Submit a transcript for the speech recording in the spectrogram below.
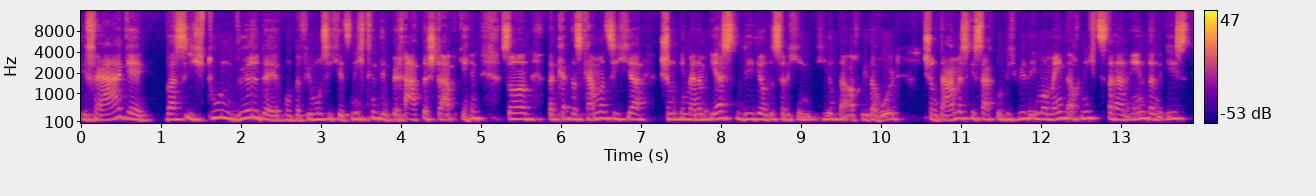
Die Frage, was ich tun würde, und dafür muss ich jetzt nicht in den Beraterstab gehen, sondern das kann man sich ja schon in meinem ersten Video, und das habe ich hier und da auch wiederholt, schon damals gesagt, und ich würde im Moment auch nichts daran ändern, ist,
